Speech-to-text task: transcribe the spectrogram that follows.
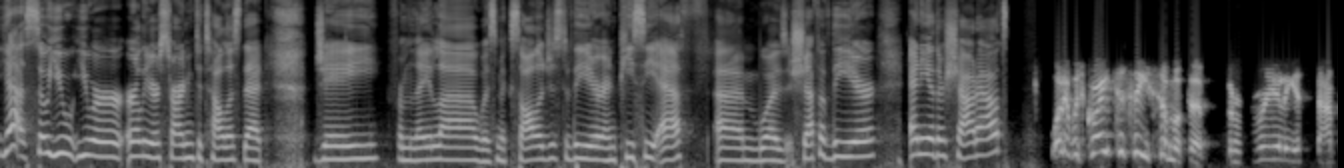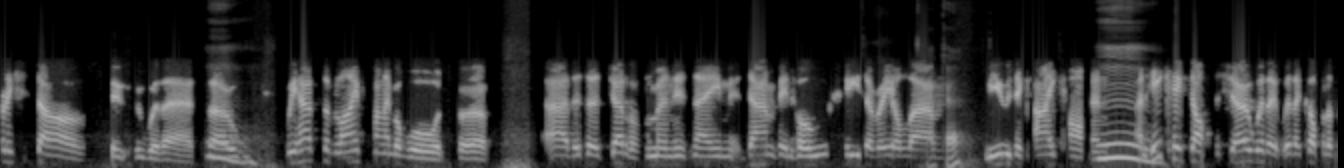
yeah, so you you were earlier starting to tell us that Jay from Layla was mixologist of the year and PCF um, was chef of the year. Any other shout outs? Well, it was great to see some of the really established stars who, who were there. So we had some lifetime awards for. Uh, there's a gentleman, his name Dam Vinh Hung. He's a real um, Okay. music icon, and, and he kicked off the show with a, with a couple of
